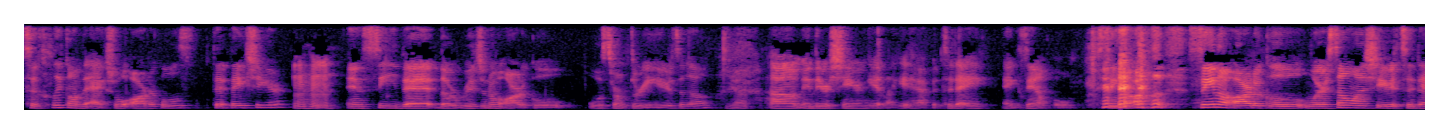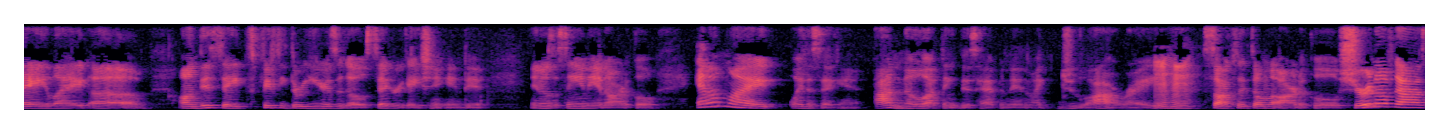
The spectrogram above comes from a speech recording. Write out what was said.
to click on the actual articles that they share Mm-hmm. and see that the original article was from three years ago Yep. um, and they're sharing it like it happened today. Example: seen a, seen an article where someone shared today, like um, on this date, fifty three years ago, segregation ended, and it was a CNN article. And I'm like, wait a second. I know I think this happened in like July, right? Mm-hmm. So I clicked on the article. Sure enough, guys,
